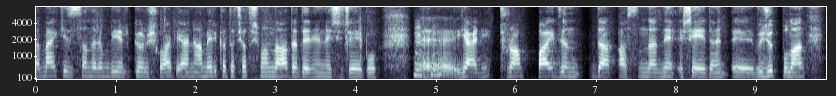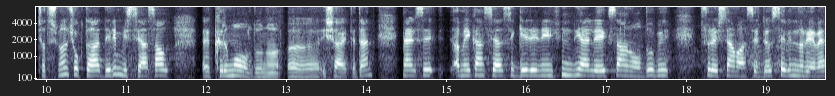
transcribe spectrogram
e, merkezi sanırım bir görüş var. Yani Amerika'da çatışmanın daha da derinleşeceği bu. E, yani Trump Biden'da aslında ne şeyden e, vücut bulan çatışmanın çok daha derin bir siyasal e, kırılma olduğunu e, işaret eden. Neredeyse Amerikan siyasi geleneğinin yerle eksan olduğu bir süreçten bahsediyoruz. Sevin Nuriye ve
